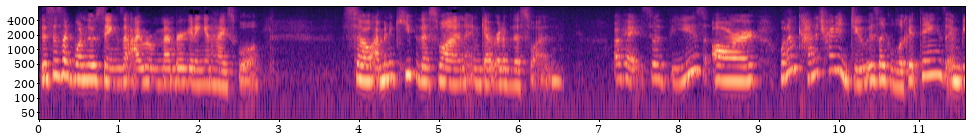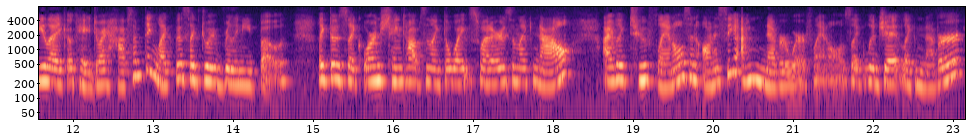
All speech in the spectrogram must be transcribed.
This is like one of those things that I remember getting in high school. So I'm going to keep this one and get rid of this one. Okay, so these are, what I'm kind of trying to do is like look at things and be like, okay, do I have something like this? Like, do I really need both? Like those like orange tank tops and like the white sweaters and like now I have like two flannels and honestly, I never wear flannels, like legit, like never.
